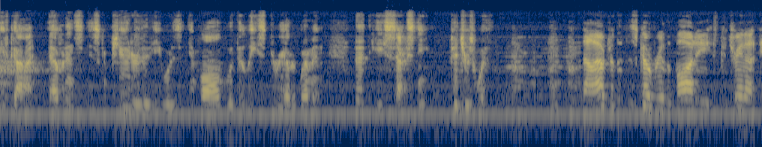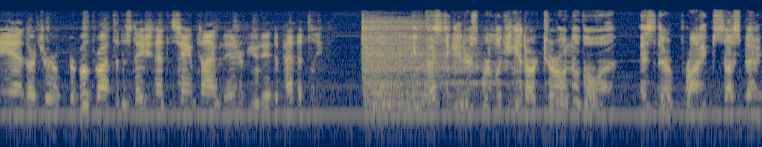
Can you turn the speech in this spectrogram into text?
We've got evidence in his computer that he was involved with at least three other women that he's sexting pictures with. Now, after the discovery of the body, Katrina and Arturo were both brought to the station at the same time and interviewed independently. Investigators were looking at Arturo Novoa as their prime suspect.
